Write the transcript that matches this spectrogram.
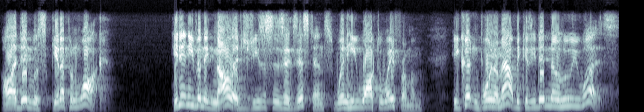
All I did was get up and walk. He didn't even acknowledge Jesus' existence when he walked away from him. He couldn't point him out because he didn't know who he was.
